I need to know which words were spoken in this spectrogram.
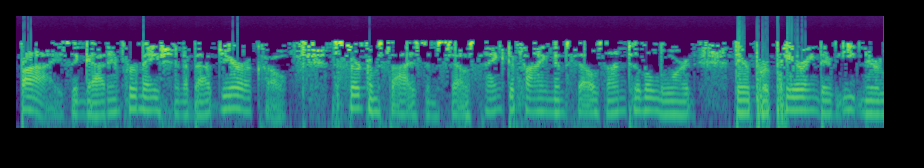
spies and got information about Jericho, circumcised themselves, sanctifying themselves unto the Lord. They're preparing, they've eaten their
